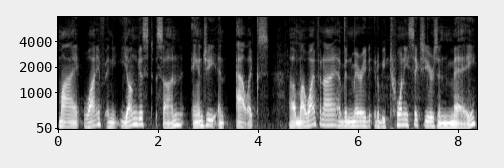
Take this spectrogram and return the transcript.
my wife and youngest son, Angie and Alex. Uh, my wife and I have been married, it'll be 26 years in May.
